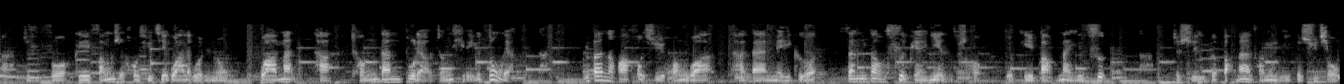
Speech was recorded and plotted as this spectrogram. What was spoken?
啊。就是说，可以防止后续结瓜的过程中，瓜蔓它承担不了整体的一个重量啊。一般的话，后续黄瓜它在每隔三到四片叶子的时候，就可以绑蔓一次啊。这是一个绑蔓方面的一个需求。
